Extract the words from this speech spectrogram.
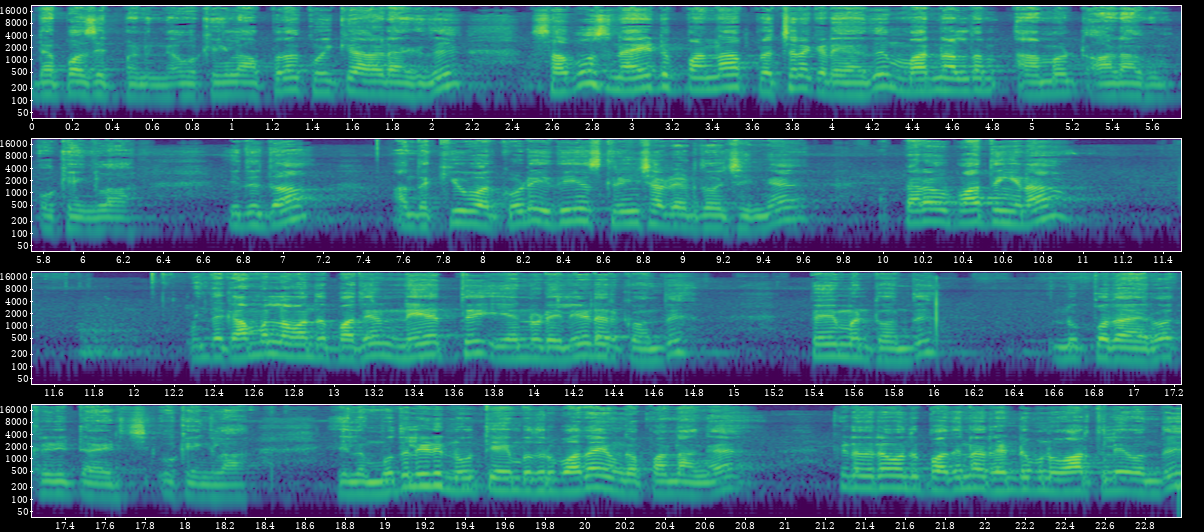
டெபாசிட் பண்ணுங்கள் ஓகேங்களா அப்போ தான் குயிக்காக ஆட் ஆகுது. சப்போஸ் நைட்டு பண்ணால் பிரச்சனை கிடையாது மறுநாள் தான் அமௌண்ட் ஆட் ஆகும் ஓகேங்களா இதுதான் அந்த கியூஆர் கோடு இதையும் ஸ்க்ரீன்ஷாட் எடுத்து வச்சுங்க பிறகு பார்த்தீங்கன்னா இந்த கம்மலில் வந்து பார்த்தீங்கன்னா நேற்று என்னுடைய லீடருக்கு வந்து பேமெண்ட் வந்து முப்பதாயிரரூபா கிரெடிட் ஆகிடுச்சு ஓகேங்களா இதில் முதலீடு நூற்றி ஐம்பது ரூபா தான் இவங்க பண்ணாங்க. கிட்டத்தட்ட வந்து பார்த்தீங்கன்னா ரெண்டு மூணு வாரத்திலே வந்து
